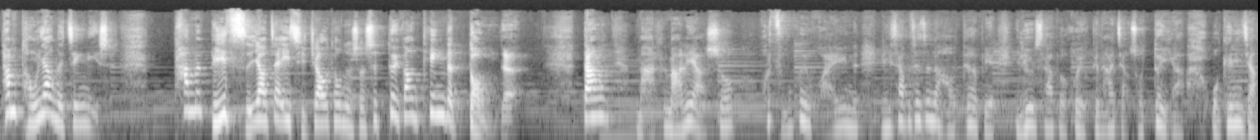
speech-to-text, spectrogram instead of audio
他们同样的经历神，他们彼此要在一起交通的时候，是对方听得懂的。当玛玛利亚说：“我怎么会怀孕呢？”以利沙伯这真的好特别。伊丽莎白会跟他讲说：“对呀，我跟你讲，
